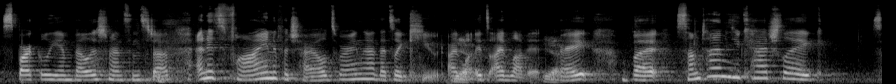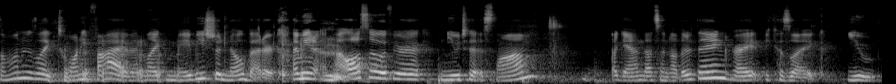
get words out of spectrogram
sparkly embellishments and stuff. And it's fine if a child's wearing that. That's like cute. I lo- it's I love it, Yeah. right? But sometimes you catch like someone who's like 25 and like maybe should know better. I mean, also if you're new to Islam, again, that's another thing, right? Because like you,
